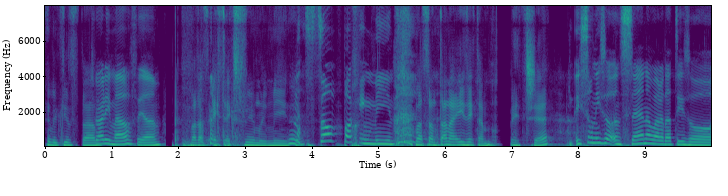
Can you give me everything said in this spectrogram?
Heb ik hier staan. Mouth, ja. Maar dat is echt extremely mean. Hè? So fucking mean. Maar Santana is echt een bitch, hè? Is er niet zo een scène waar dat hij zo...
